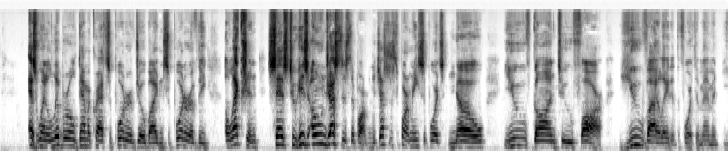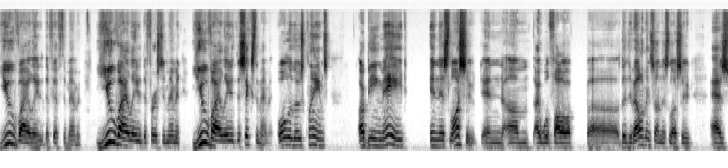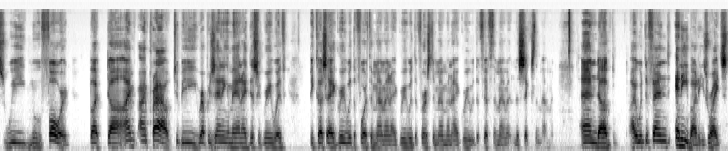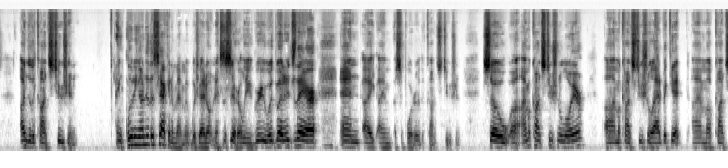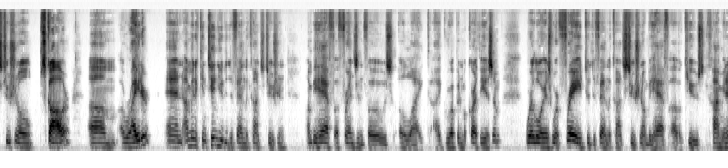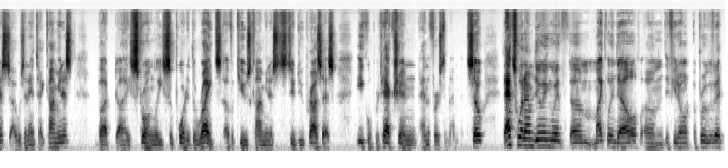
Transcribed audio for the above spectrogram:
as when a liberal Democrat supporter of Joe Biden, supporter of the election, says to his own Justice Department, the Justice Department he supports, no, you've gone too far. You violated the Fourth Amendment. You violated the Fifth Amendment. You violated the First Amendment. You violated the Sixth Amendment. All of those claims are being made in this lawsuit. And um, I will follow up uh, the developments on this lawsuit as we move forward. But uh, I'm, I'm proud to be representing a man I disagree with because I agree with the Fourth Amendment, I agree with the First Amendment, I agree with the Fifth Amendment and the Sixth Amendment. And uh, I would defend anybody's rights under the Constitution, including under the Second Amendment, which I don't necessarily agree with, but it's there. And I, am a supporter of the Constitution. So uh, I'm a constitutional lawyer, I'm a constitutional advocate, I'm a constitutional scholar, um, a writer, and I'm going to continue to defend the Constitution on behalf of friends and foes alike. I grew up in McCarthyism, where lawyers were afraid to defend the Constitution on behalf of accused communists. I was an anti communist, but I strongly supported the rights of accused communists to due process, equal protection, and the First Amendment. So that's what I'm doing with um, Mike Lindell. Um, if you don't approve of it,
